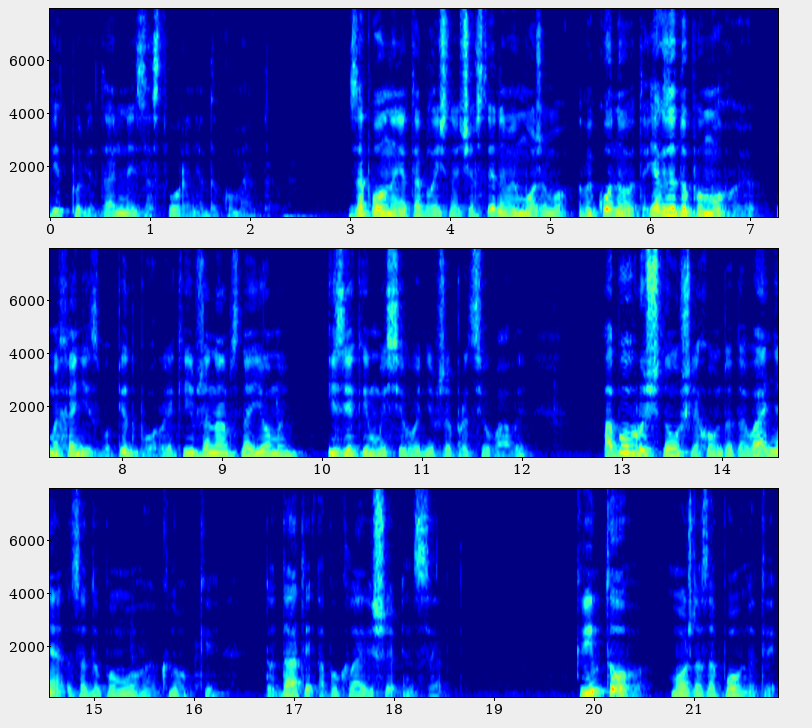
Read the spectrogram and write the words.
відповідальність за створення документу. Заповнення табличної частини ми можемо виконувати як за допомогою механізму підбору, який вже нам знайомий, і з яким ми сьогодні вже працювали, або вручну шляхом додавання за допомогою кнопки Додати або клавіші Insert. Крім того, можна заповнити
